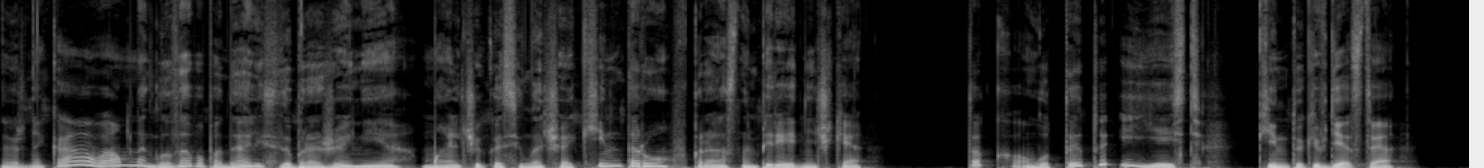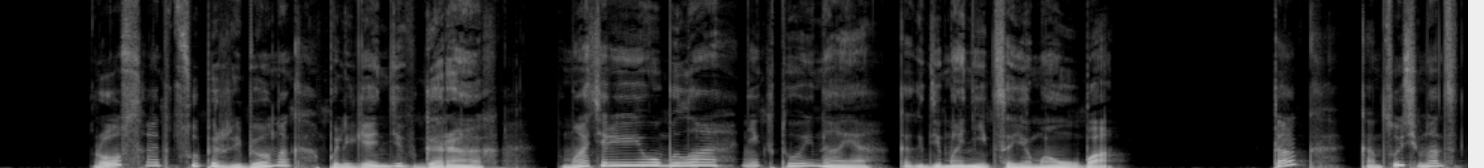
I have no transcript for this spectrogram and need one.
Наверняка вам на глаза попадались изображения мальчика-силача Кинтару в красном передничке. Так вот это и есть – Кинтуки в детстве. Рос этот супер-ребенок, по легенде, в горах. Матерью его была никто иная, как демоница Ямауба. Так к концу 17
